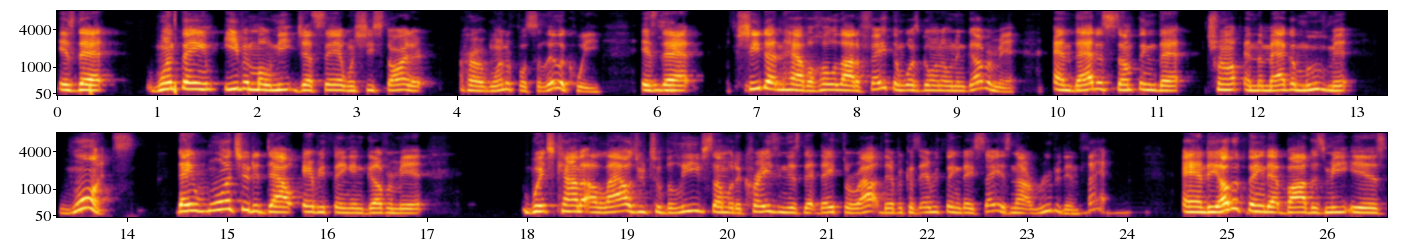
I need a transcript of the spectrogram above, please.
is that one thing even Monique just said when she started her wonderful soliloquy is mm-hmm. that she doesn't have a whole lot of faith in what's going on in government. And that is something that Trump and the MAGA movement wants. They want you to doubt everything in government which kind of allows you to believe some of the craziness that they throw out there because everything they say is not rooted in fact. And the other thing that bothers me is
